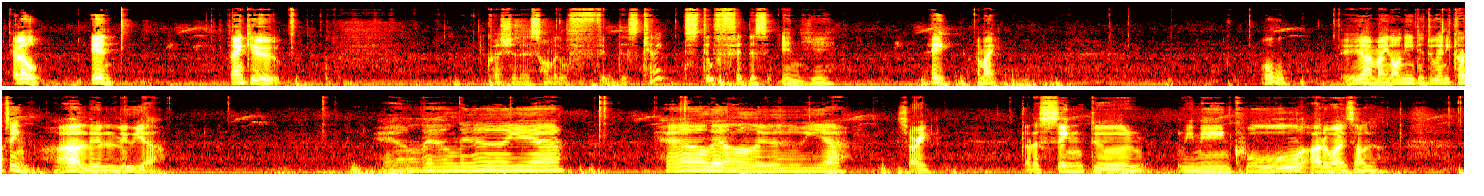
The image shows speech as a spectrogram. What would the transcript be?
Hello, in. Thank you. Question is, how am I to fit this? Can I still fit this in here? Hey, I might. Oh, yeah, I might not need to do any cutting. Hallelujah. Hallelujah. Hallelujah. Sorry. Gotta sing to remain cool, otherwise I'll...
